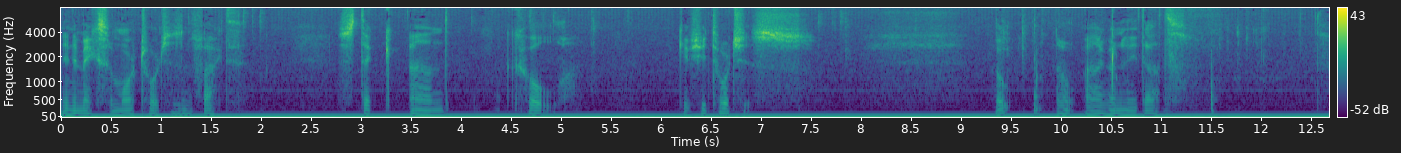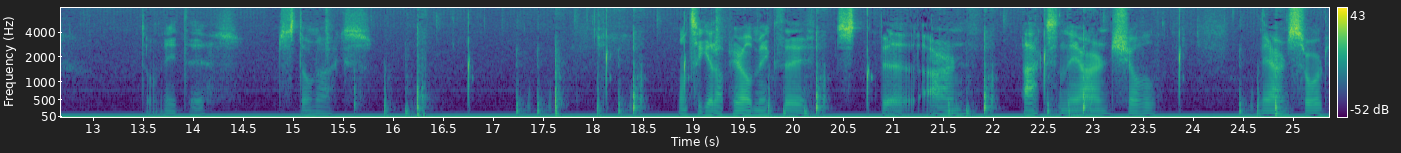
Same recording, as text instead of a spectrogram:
Need to make some more torches, in fact. Stick and coal gives you torches. Oh, no, I'm gonna need that. Don't need this stone axe. Once I get up here, I'll make the the iron axe and the iron shovel, the iron sword.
